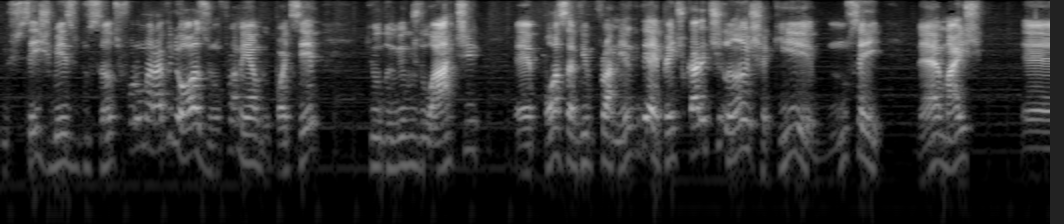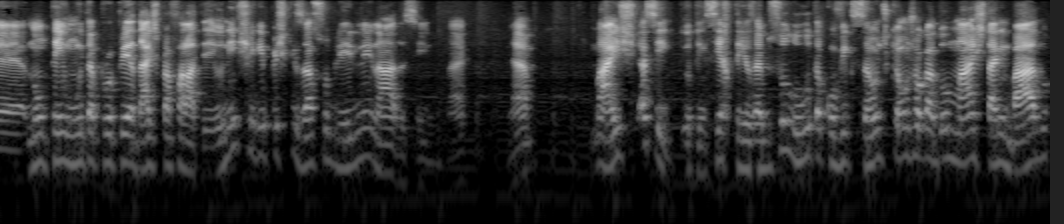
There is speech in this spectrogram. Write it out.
os seis meses do Santos foram maravilhosos no Flamengo. Pode ser que o Domingos Duarte é, possa vir para o Flamengo e de repente o cara te lancha aqui, não sei, né? Mas é, não tenho muita propriedade para falar dele. Eu nem cheguei a pesquisar sobre ele nem nada, assim, né? né? Mas, assim, eu tenho certeza absoluta, convicção de que é um jogador mais tarimbado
